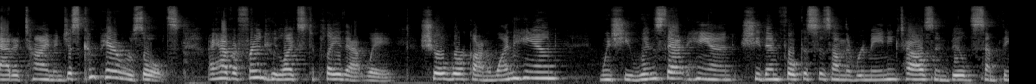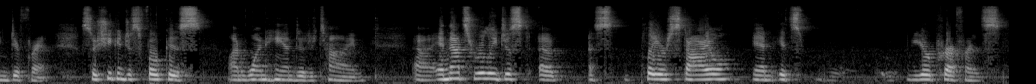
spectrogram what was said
at a time and just compare results. I have a friend who likes to play that way. She'll work on one hand. When she wins that hand, she then focuses on the remaining tiles and builds something different. So she can just focus on one hand at a time. Uh, and that's really just a, a player style and it's your preference.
